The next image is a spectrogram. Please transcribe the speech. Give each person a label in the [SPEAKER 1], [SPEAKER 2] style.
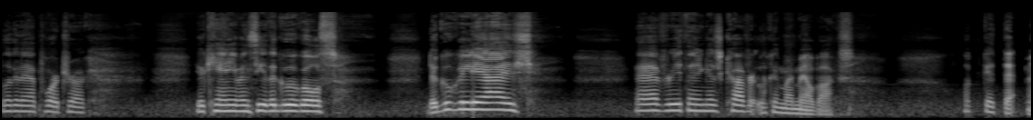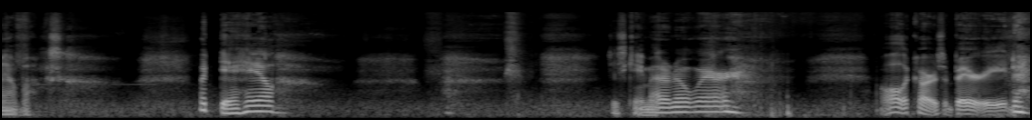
[SPEAKER 1] Look at that poor truck. You can't even see the Googles. The googly eyes. Everything is covered. Look at my mailbox. Look at that mailbox. What the hell? Just came out of nowhere. All the cars are buried.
